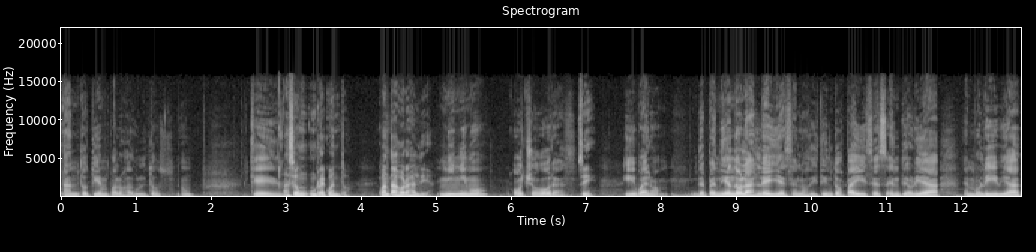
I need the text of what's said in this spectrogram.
tanto tiempo a los adultos, ¿no? Que... Hace un, un recuento. ¿Cuántas horas al día? Mínimo ocho horas. Sí. Y bueno, dependiendo las leyes en los distintos países, en teoría en Bolivia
